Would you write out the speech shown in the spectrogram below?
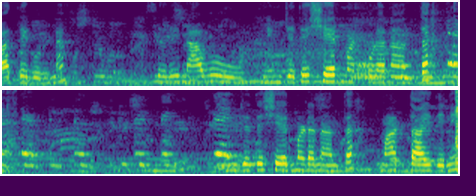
ಪಾತ್ರೆಗಳನ್ನ ಸರಿ, ನಾವು ನಿಮ್ಮ ಜೊತೆ ಶೇರ್ ಮಾಡ್ಕೊಳ್ಳೋಣ ಅಂತ. ನಿಮ್ಮ ಜೊತೆ ಶೇರ್ ಮಾಡೋಣ ಅಂತ ಮಾಡ್ತಾ ಇದ್ದೀನಿ.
